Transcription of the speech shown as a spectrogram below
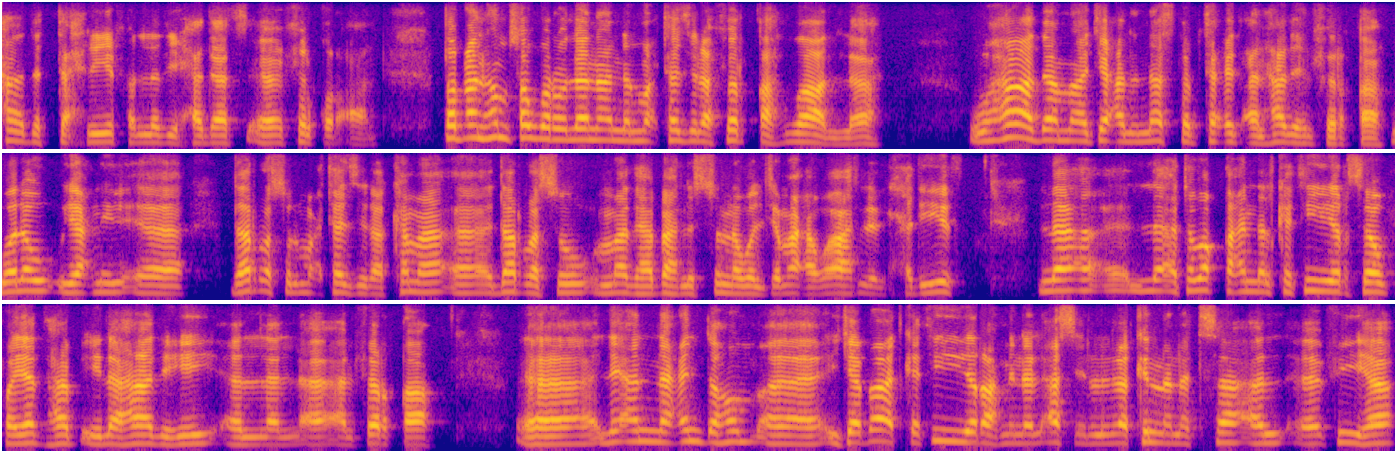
هذا التحريف الذي حدث في القرآن. طبعا هم صوروا لنا أن المعتزلة فرقة ضالة وهذا ما جعل الناس تبتعد عن هذه الفرقة. ولو يعني درسوا المعتزلة كما درسوا مذهب أهل السنة والجماعة وأهل الحديث لا, لا أتوقع أن الكثير سوف يذهب إلى هذه الفرقة. لأن عندهم إجابات كثيرة من الأسئلة لكننا نتساءل فيها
